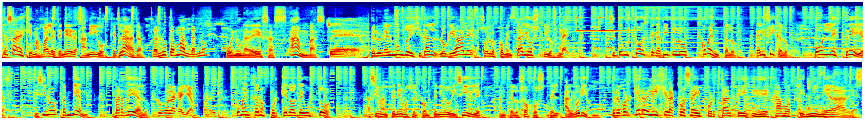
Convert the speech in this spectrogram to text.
Ya sabes que más vale tener amigos que plata. Las lucas mandan, ¿no? O en una de esas, ambas. Sí. Pero en el mundo digital lo que vale son los comentarios y los likes. Si te gustó este capítulo, coméntalo, califícalo, ponle estrellas. Y si no, también, bardéalo. Como la callampa. Coméntanos por qué no te gustó. Así mantenemos el contenido visible ante los ojos del algoritmo. Pero ¿por qué no elige las cosas importantes y dejamos nimiedades?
